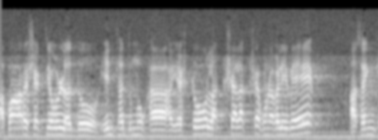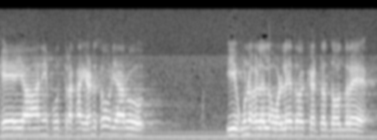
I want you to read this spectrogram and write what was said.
ಅಪಾರ ಶಕ್ತಿ ಉಳ್ಳದ್ದು. ಇಂಥದ್ದು ಮುಖ ಎಷ್ಟೋ ಲಕ್ಷ ಲಕ್ಷ ಗುಣಗಳಿವೆ. ಅಸಂಖ್ಯೇಯಾನಿ ಪುತ್ರಕ ಎಣಸೋರು ಯಾರು? ಈ ಗುಣಗಳೆಲ್ಲ ಒಳ್ಳೇದೋ ಕೆಟ್ಟದ್ದು ಅಂದ್ರೆ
